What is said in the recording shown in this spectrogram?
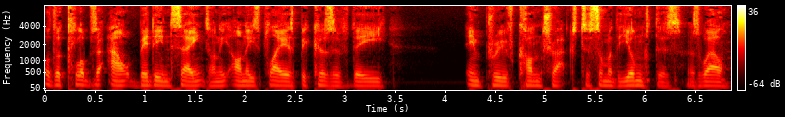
other clubs are outbidding Saints on on his players because of the improved contracts to some of the youngsters as well.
